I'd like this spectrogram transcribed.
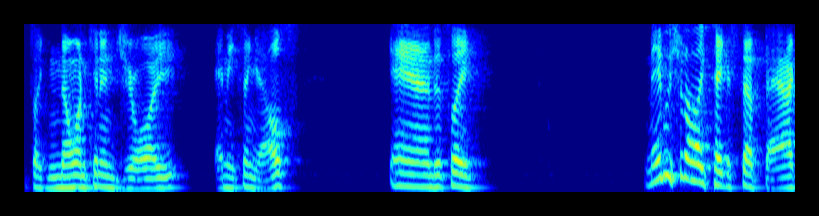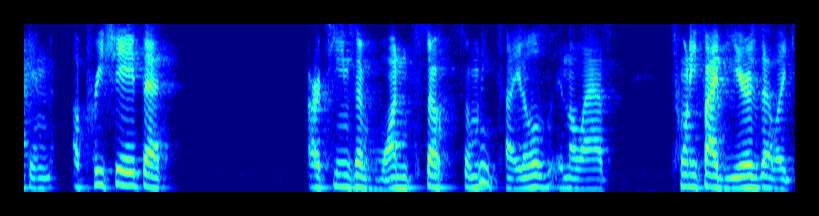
it's like no one can enjoy anything else. And it's like maybe we should all like take a step back and appreciate that our teams have won so so many titles in the last 25 years that like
